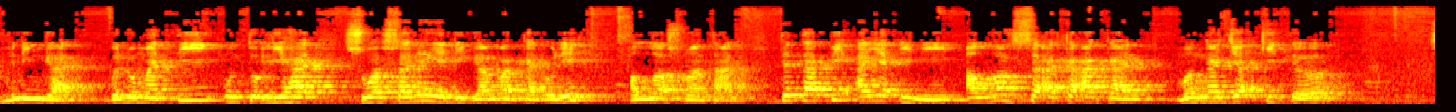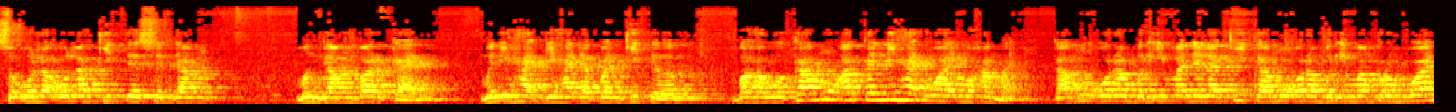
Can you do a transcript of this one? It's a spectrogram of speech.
meninggal, belum mati untuk lihat suasana yang digambarkan oleh Allah SWT. Tetapi ayat ini Allah seakan-akan mengajak kita seolah-olah kita sedang menggambarkan melihat di hadapan kita bahawa kamu akan lihat wahai Muhammad. Kamu orang beriman lelaki kamu orang beriman perempuan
